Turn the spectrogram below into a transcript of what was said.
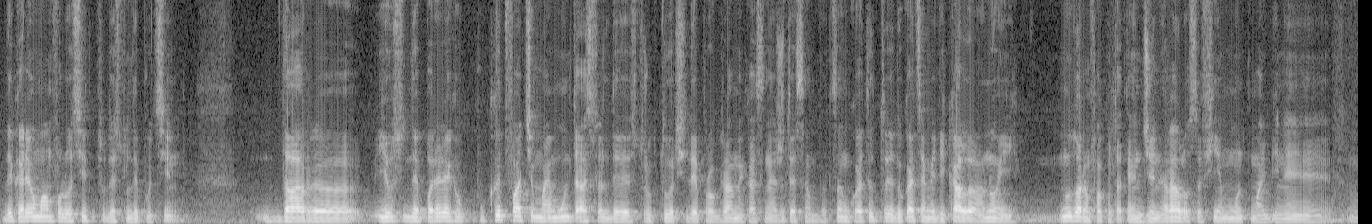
de care eu m-am folosit destul de puțin. dar uh, eu sunt de părere că cu cât facem mai multe astfel de structuri și de programe ca să ne ajute să învățăm, cu atât educația medicală la noi, nu doar în facultate, în general, o să fie mult mai bine uh,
